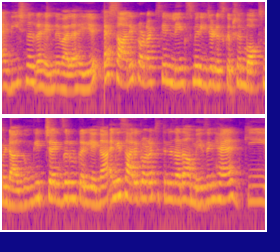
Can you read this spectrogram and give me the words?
एडिशनल रहने वाला है ये। मैं सारे प्रोडक्ट्स के लिंक्स में नीचे डिस्क्रिप्शन बॉक्स में डाल दूँगी चेक ज़रूर करिएगा। एंड ये सारे प्रोडक्ट्स इतने ज़्यादा अमेजिंग है कि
